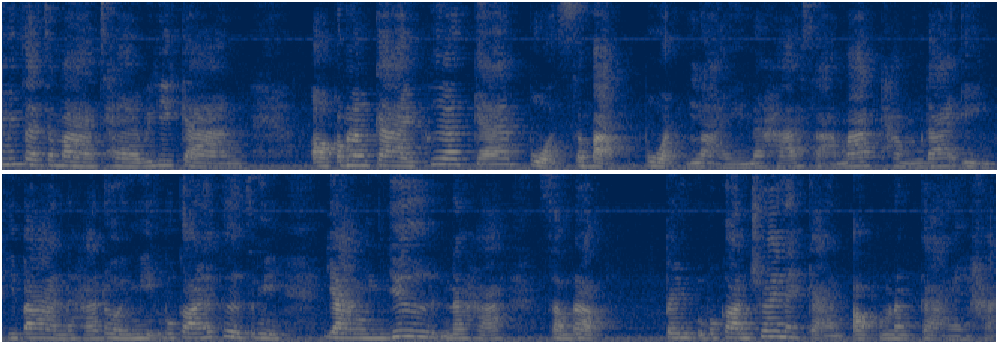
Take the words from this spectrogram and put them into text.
ยังไม่ใจะมาแชร์วิธีการออกกำลังกายเพื่อแก้ปวดสะบักปวดไหล่นะคะ สามารถทำได้เองที่บ้านนะคะ โดยมีอุปกรณ์ก็คือจะมียางยืดนะคะสำหรับเป็นอุปกรณ์ช่วยในการออกกำลังกายค่ะ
